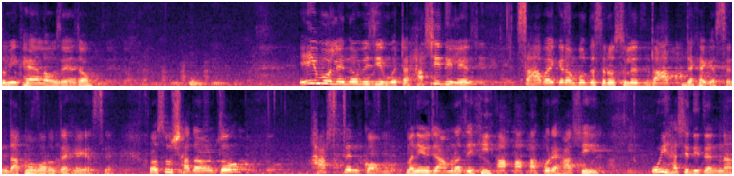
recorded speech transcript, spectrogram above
তুমি খেয়ালাও যায় যাও এই বলে নবীজি একটা হাসি দিলেন। সাহাবাই কেরাম বলতেছে, রসুলের দাঁত দেখা গেছে, দাঁত মোবারক দেখা গেছে। রসুল সাধারণত হাসতেন কম। মানে ওই যে আমরা যে হি হা হা হা করে হাসি, ওই হাসি দিতেন না।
